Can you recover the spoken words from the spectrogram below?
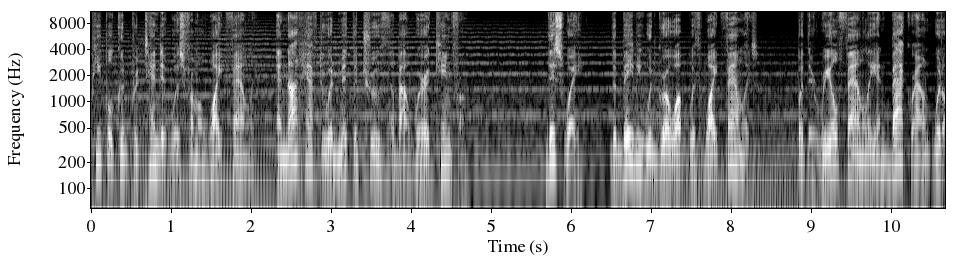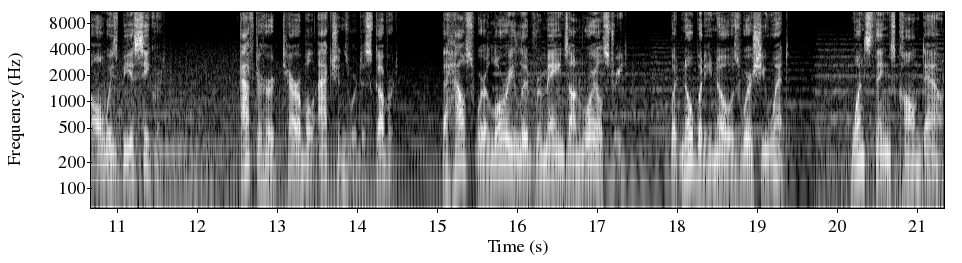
people could pretend it was from a white family and not have to admit the truth about where it came from. This way, the baby would grow up with white families, but their real family and background would always be a secret. After her terrible actions were discovered, the house where Laurie lived remains on Royal Street, but nobody knows where she went. Once things calmed down,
